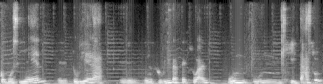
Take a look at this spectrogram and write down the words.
como si él eh, tuviera eh, en su vida sexual un, un hitazo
